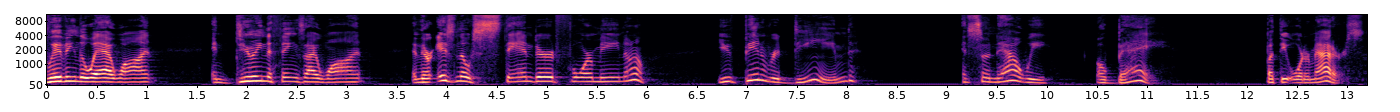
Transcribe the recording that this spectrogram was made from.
living the way I want and doing the things I want, and there is no standard for me. No, no. You've been redeemed. And so now we obey. But the order matters.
